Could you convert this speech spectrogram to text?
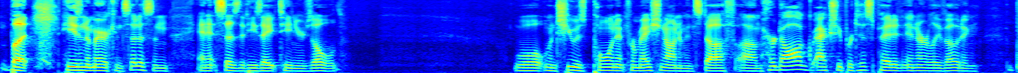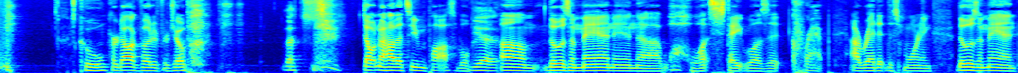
But he's an American citizen, and it says that he's 18 years old. Well, when she was pulling information on him and stuff, um, her dog actually participated in early voting. That's cool. Her dog voted for Joe Biden. That's Don't know how that's even possible. Yeah. Um, there was a man in uh, wha- what state was it? Crap, I read it this morning. There was a man.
